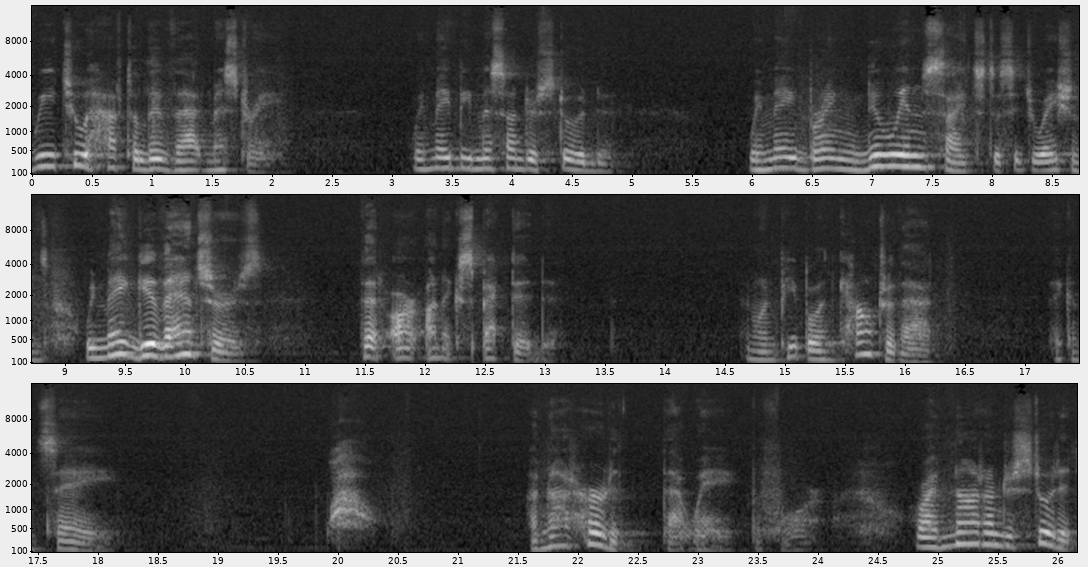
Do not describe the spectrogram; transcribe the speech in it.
we too have to live that mystery. We may be misunderstood. We may bring new insights to situations. We may give answers that are unexpected. And when people encounter that, they can say, Wow, I've not heard it that way before. Or I've not understood it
